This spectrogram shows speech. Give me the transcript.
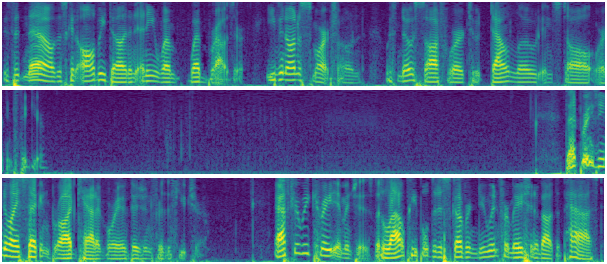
is that now this can all be done in any web, browser, even on a smartphone, with no software to download, install, or configure. That brings me to my second broad category of vision for the future. After we create images that allow people to discover new information about the past,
